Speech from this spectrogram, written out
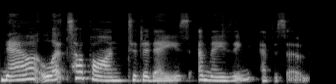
Now, let's hop on to today's amazing episode.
